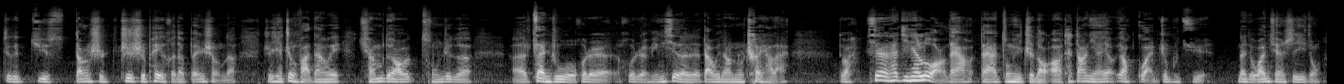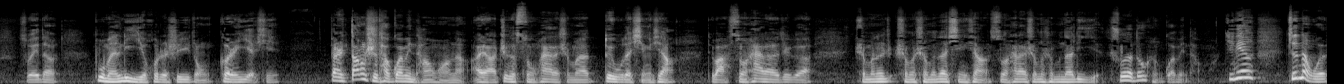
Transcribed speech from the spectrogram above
这个剧当时支持配合的本省的这些政法单位全部都要从这个呃赞助或者或者明谢的单位当中撤下来，对吧？现在他今天落网，大家大家终于知道啊，他当年要要管这部剧，那就完全是一种所谓的部门利益或者是一种个人野心。但是当时他冠冕堂皇的，哎呀，这个损害了什么队伍的形象，对吧？损害了这个。什么的什么什么的形象，损害了什么什么的利益，说的都很冠冕堂皇。今天真的我，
